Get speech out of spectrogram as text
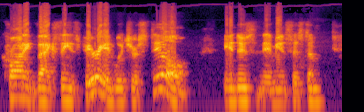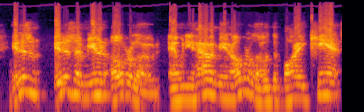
chronic vaccines, period, which are still inducing the immune system. It isn't. It is immune overload, and when you have immune overload, the body can't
